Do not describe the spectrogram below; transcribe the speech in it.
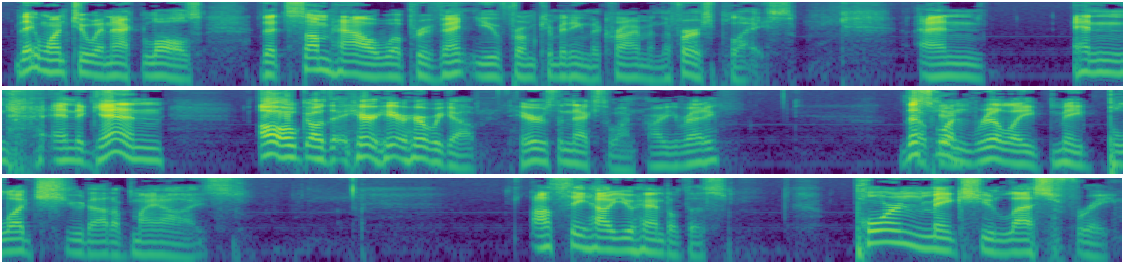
they want to enact laws that somehow will prevent you from committing the crime in the first place. And and and again, oh, go the, here here here we go. Here's the next one. Are you ready? This okay. one really made blood shoot out of my eyes. I'll see how you handle this. Porn makes you less free.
